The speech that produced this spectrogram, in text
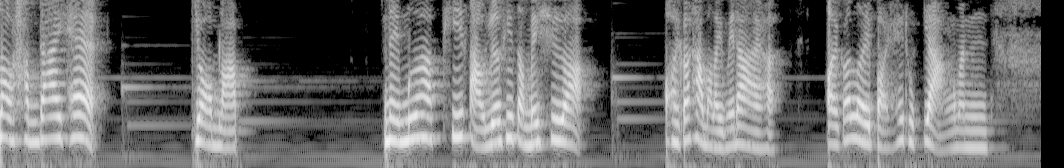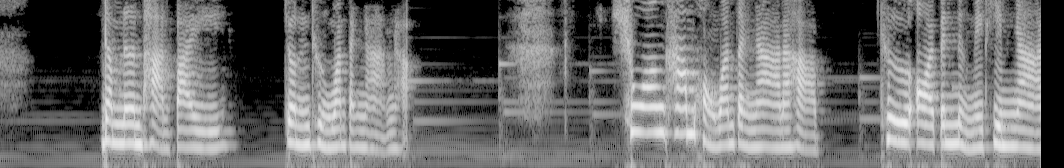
เราทำได้แค่ ยอมรับ ในเมื่อพี่สาวเลือกที่จะไม่เชื่อ ออยก็ทำอะไรไม่ได้ค่ะ ออยก็เลยปล่อยให้ทุกอย่างมันดำเนินผ่านไปจนถึงวันแต่งงานค่ะ ช่วงค่ำของวันแต่งงานนะคะ คือออยเป็นหนึ่งในทีมงาน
